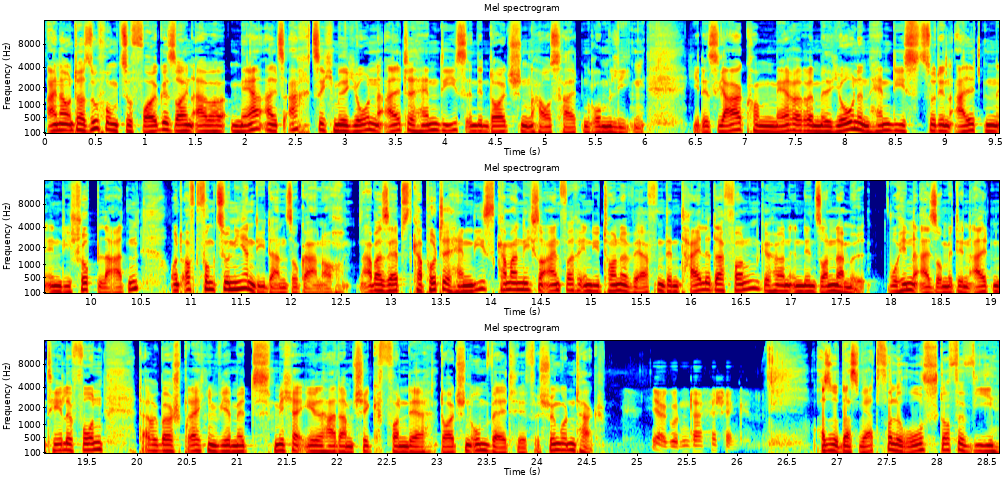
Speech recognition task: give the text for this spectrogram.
Einer Untersuchung zufolge sollen aber mehr als 80 Millionen alte Handys in den deutschen Haushalten rumliegen. Jedes Jahr kommen mehrere Millionen Handys zu den alten in die Schubladen und oft funktionieren die dann sogar noch. Aber selbst kaputte Handys kann man nicht so einfach in die Tonne werfen, denn Teile davon gehören in den Sondermüll. Wohin also mit den alten Telefonen? Darüber sprechen wir mit Michael Hadamczyk von der Deutschen Umwelthilfe. Schönen guten Tag. Ja, guten Tag, Herr Schenk. Also, dass wertvolle Rohstoffe wie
